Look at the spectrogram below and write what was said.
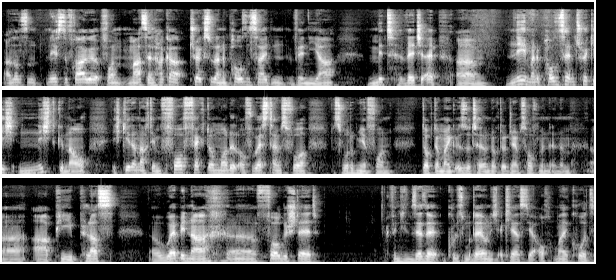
Ansonsten nächste Frage von Marcel Hacker. Trackst du deine Pausenzeiten? Wenn ja, mit welcher App? Ähm, nee, meine Pausenzeiten track ich nicht genau. Ich gehe dann nach dem Four-Factor-Model of West Times vor. Das wurde mir von Dr. Mike Isotel und Dr. James Hoffman in einem äh, RP Plus äh, Webinar äh, vorgestellt. Finde ich ein sehr, sehr cooles Modell und ich erkläre es dir auch mal kurz.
